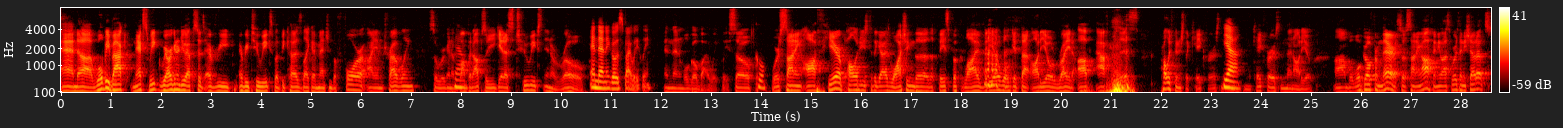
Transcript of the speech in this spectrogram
And uh, we'll be back next week. We are going to do episodes every every two weeks, but because, like I mentioned before, I am traveling, so we're going to Yeah. bump it up. So you get us two weeks in a row, and then it goes bi-weekly. and then we'll go bi-weekly. So Cool. we're signing off here. Apologies to the guys watching the the Facebook live video. we'll get that audio right up after this. Probably finish the cake first. and Yeah. the cake first, and then audio. Um, but we'll go from there. So signing off. Any last words? Any shout outs?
